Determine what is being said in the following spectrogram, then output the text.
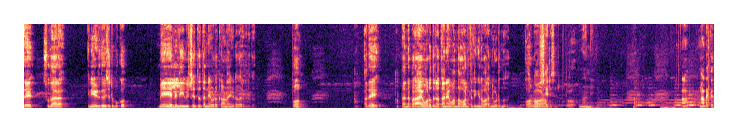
ദേ സുധാര ഇനി എഴുതി വെച്ചിട്ട് പൊക്കോ. മേലിൽ ഈ വിഷയത്തിൽ തന്നെ ഇവിടെ കാണാൻ ഇടവരരുത്. പോ. അതെ തന്നെ പ്രായം ഓർത്തിട്ട് തന്നെ വന്ന കോലത്തിൽ ഇങ്ങനെ പറഞ്ഞു വിടുന്നത്. ഓർമ്മ വേണം. ശരി സർ ഇങ്ങ് വന്നേ വാ. ആ നടക്ക്.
